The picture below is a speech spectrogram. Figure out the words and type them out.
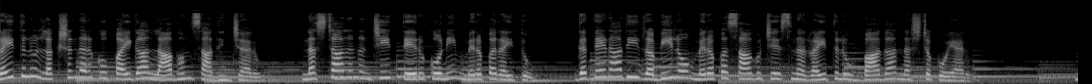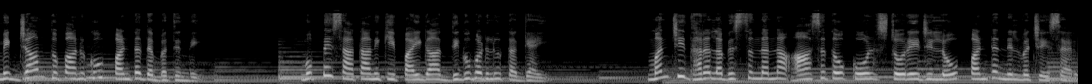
రైతులు లక్షన్నరకు పైగా లాభం సాధించారు. నష్టాల నుంచి తేరుకోని మిరప రైతు. గతేడాది రబీలో మిరప సాగు చేసిన రైతులు బాగా నష్టపోయారు. మిగ్జామ్ తుపానుకు పంట దెబ్బతింది. ముప్పై శాతానికి పైగా దిగుబడులు తగ్గాయి. మంచి ధర లభిస్తుందన్న ఆశతో కోల్డ్ స్టోరేజీల్లో పంట నిల్వ చేశారు.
